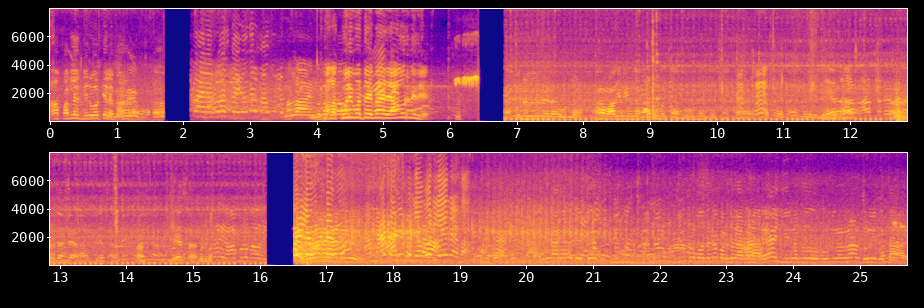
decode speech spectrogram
ఆ, పర్లేదు మీరు ఓకేలేమ్మా మళ్ళా కూలిపోతాయి బా యా ఊరు మీది ఊర్లో వాళ్ళు నిన్న రాత్రికి వచ్చారు ఊరి నుంచి వచ్చారు లేదు సార్ లేదు సార్ ఈరోజు ఊళ్ళో దొరికిపోతారు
